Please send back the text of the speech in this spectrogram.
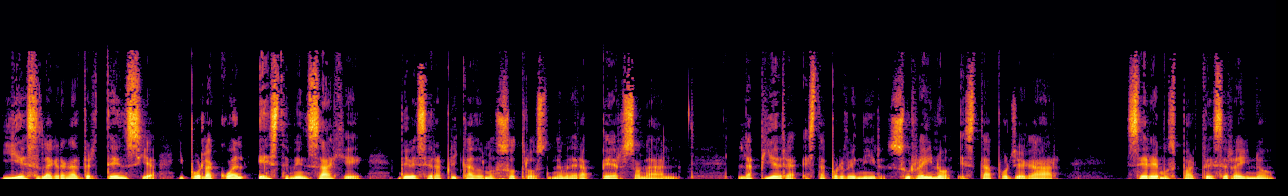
Y esa es la gran advertencia y por la cual este mensaje debe ser aplicado a nosotros de manera personal. La piedra está por venir, su reino está por llegar. ¿Seremos parte de ese reino?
